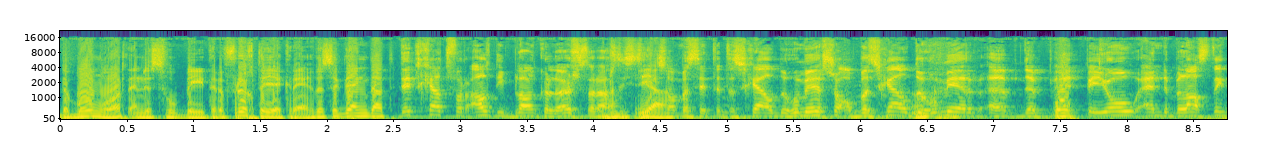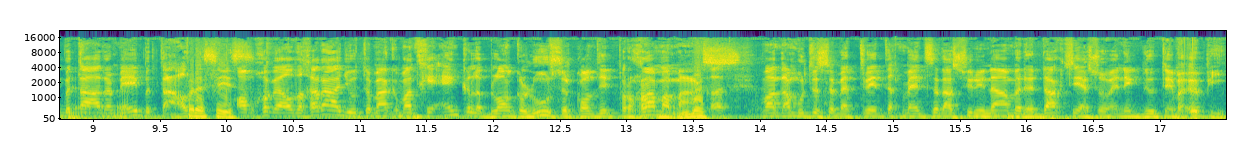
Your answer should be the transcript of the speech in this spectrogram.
de boom wordt en dus hoe betere vruchten je krijgt. Dus ik denk dat Dit geldt voor al die blanke luisteraars die steeds Ja. op me zitten te schelden. Hoe meer ze op me schelden, hoe meer eh, de PO en de belastingbetaler meebetaalt. Precies. Om geweldige radio te maken. Want geen enkele blanke loser kon dit programma maken. Dus- Want dan moeten ze met twintig mensen naar Suriname redactie en zo. En ik doe het in mijn uppie.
